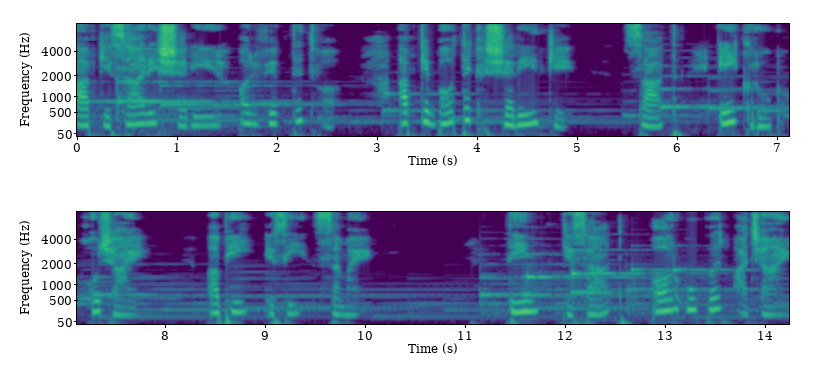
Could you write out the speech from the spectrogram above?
आपके सारे शरीर और व्यक्तित्व आपके भौतिक शरीर के साथ एक रूप हो जाए, अभी इसी समय। तीन के साथ और ऊपर आ जाए।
